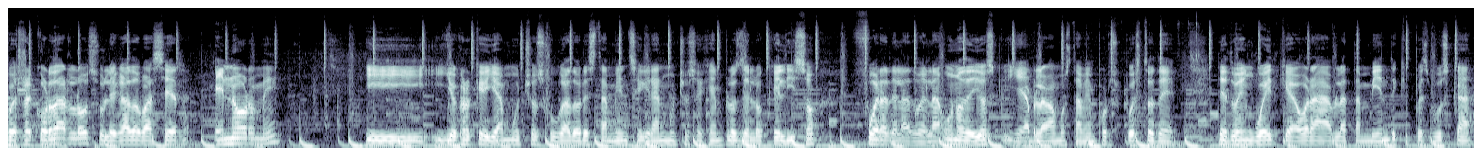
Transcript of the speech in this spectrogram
pues recordarlo, su legado va a ser enorme y, yo creo que ya muchos jugadores también seguirán muchos ejemplos de lo que él hizo fuera de la duela. Uno de ellos, y hablábamos también por supuesto de, de Dwayne Wade, que ahora habla también de que pues busca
